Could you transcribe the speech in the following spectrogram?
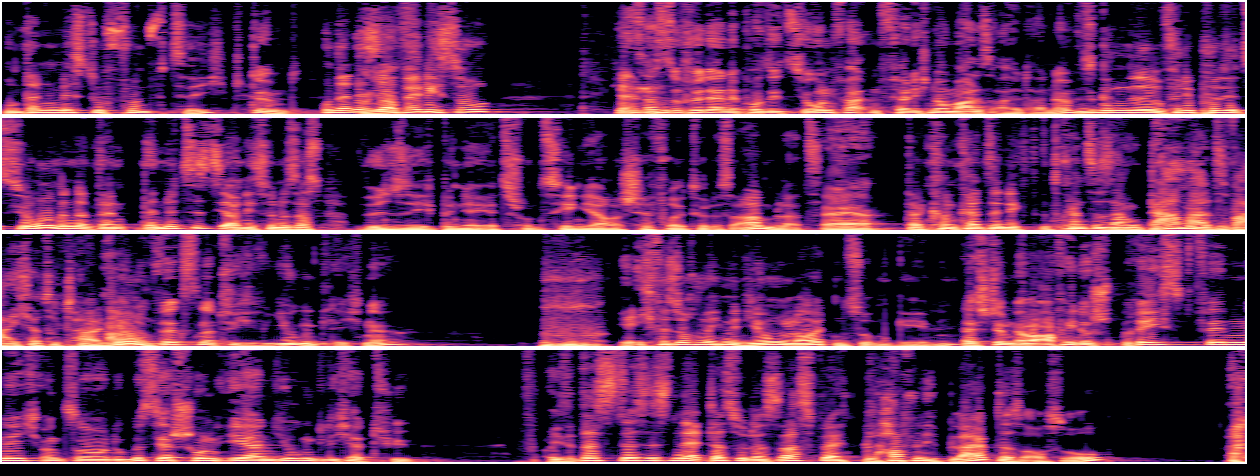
Und dann misst du 50. Stimmt. Und dann ist Und auch jetzt- wirklich so, Jetzt hast du für deine Position ein völlig normales Alter, ne? also für die Position, dann, dann, dann nützt es dir auch nichts, wenn du sagst, wissen Sie, ich bin ja jetzt schon zehn Jahre Chefredakteur des Abendblatts. Ja, ja. Dann kann, kannst du nichts, kannst du sagen, damals war ich ja total Aber jung. du wirkst natürlich jugendlich, ne? Ja, ich versuche mich mit jungen Leuten zu umgeben. Das stimmt, aber auch wie du sprichst, finde ich, und so, du bist ja schon eher ein jugendlicher Typ. Das, das ist nett, dass du das sagst. Vielleicht, hoffentlich bleibt das auch so.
